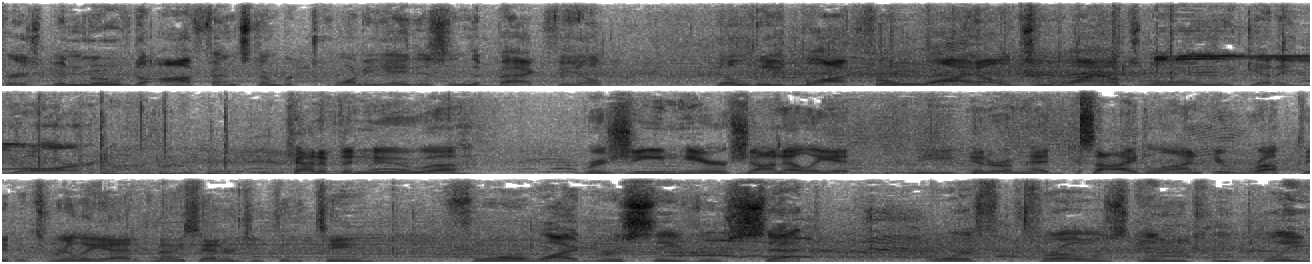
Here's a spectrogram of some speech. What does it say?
has been moved to offense. Number 28 is in the backfield. He'll lead block for Wilds, and Wilds will only get a yard. Kind of the new uh, regime here. Shawn Elliott, the interim head sideline erupted. It's really added nice energy to the team. Four wide receivers set. Orth throws incomplete.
